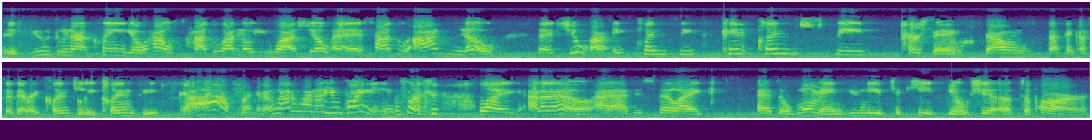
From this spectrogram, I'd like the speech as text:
If you do not clean your house, how do I know you wash your ass? How do I know that you are a cleansy, cleansy person? I, I think I said that right. Cleansly, cleansy. I don't fucking know. How do I know you're clean? like, I don't know. I, I just feel like as a woman, you need to keep your shit up to par.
